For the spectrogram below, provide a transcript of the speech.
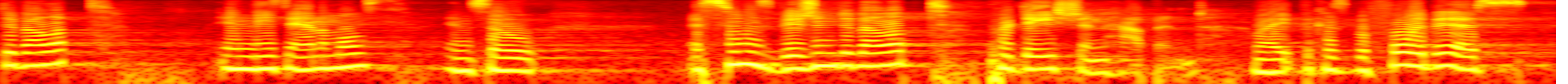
developed in these animals. And so as soon as vision developed, predation happened, right? Because before this,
